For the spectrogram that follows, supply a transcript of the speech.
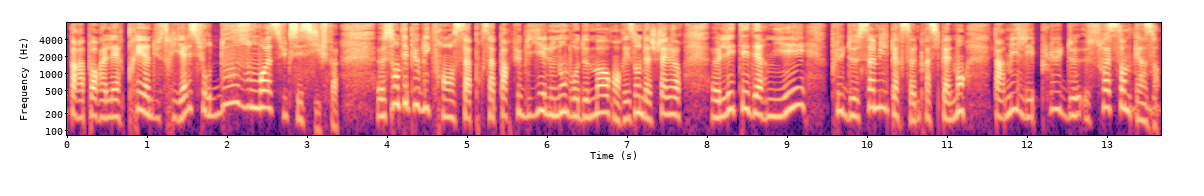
par rapport à l'ère pré-industrielle sur 12 mois successifs. Euh, Santé publique France a pour sa part publié le nombre de morts en raison de la chaleur euh, l'été dernier, plus de 5000 personnes, principalement parmi les plus de 75 ans.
